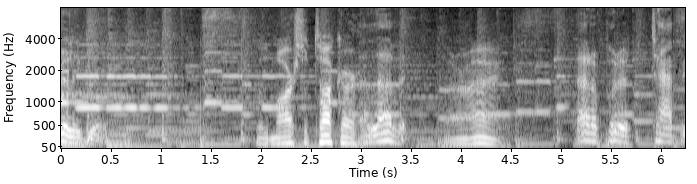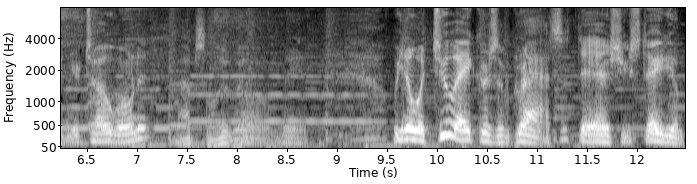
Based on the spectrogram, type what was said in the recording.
really good. Little Marshall Tucker. I love it. All right. That'll put a tap in your toe, won't it? Absolutely. Oh, man. We know with two acres of grass at the ASU Stadium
